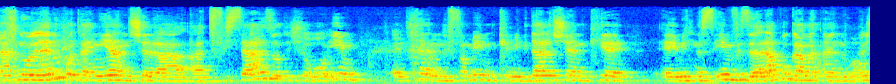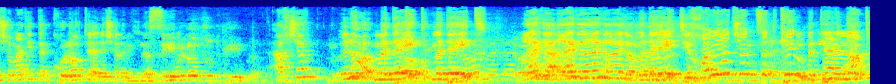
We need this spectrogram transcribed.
אנחנו העלינו פה את העניין של התפיסה הזאת שרואים אתכם לפעמים כמגדל השן, כמתנשאים, וזה עלה פה גם, אני, שמעתי את הקולות האלה של המתנשאים. ולא צודקים. עכשיו, לא, מדעית, מדעית, רגע, רגע, רגע, רגע, מדעית, יכול להיות שהם צודקים בטענות,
